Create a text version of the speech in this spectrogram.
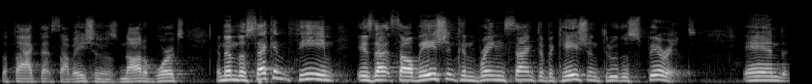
the fact that salvation is not of works. And then the second theme is that salvation can bring sanctification through the Spirit. And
